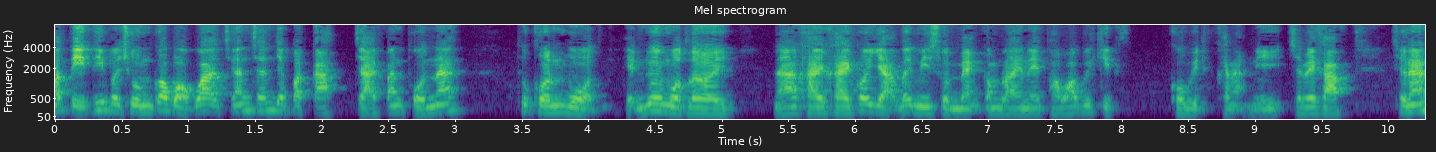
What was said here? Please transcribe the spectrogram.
มติที่ประชุมก็บอกว่าฉันฉันจะประกาศจ่ายปันผลนะ ทุกคนโหวตเห็นด้วยหมดเลยนะใครใครก็อยากได้มีส่วนแบ่งกำไรในภาวะวิกฤตโควิดขณะนี้ใช่ไหมครับฉะนั้น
